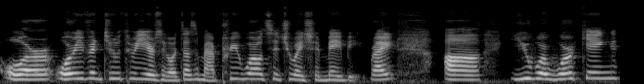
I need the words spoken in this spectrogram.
or or even two, three years ago, it doesn't matter, pre-world situation, maybe, right? Uh, you were working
